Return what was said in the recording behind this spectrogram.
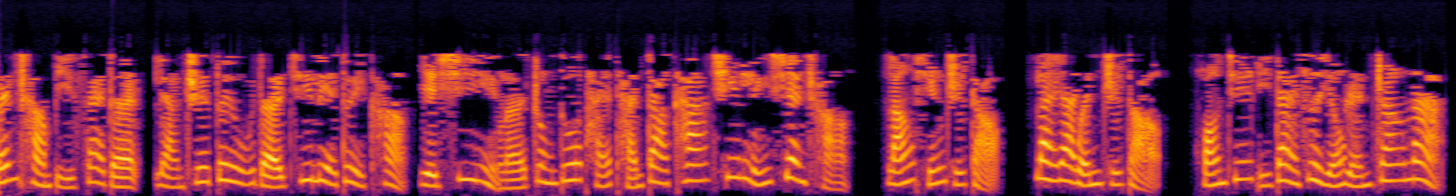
本场比赛的两支队伍的激烈对抗也吸引了众多排坛大咖亲临现场，郎平指导，赖亚文指导。黄金一代自由人张娜、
